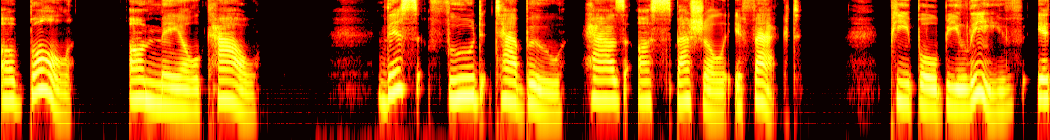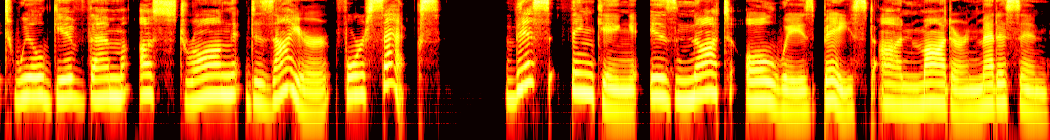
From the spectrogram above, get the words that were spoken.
a bull, a male cow. This food taboo has a special effect. People believe it will give them a strong desire for sex. This thinking is not always based on modern medicine.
